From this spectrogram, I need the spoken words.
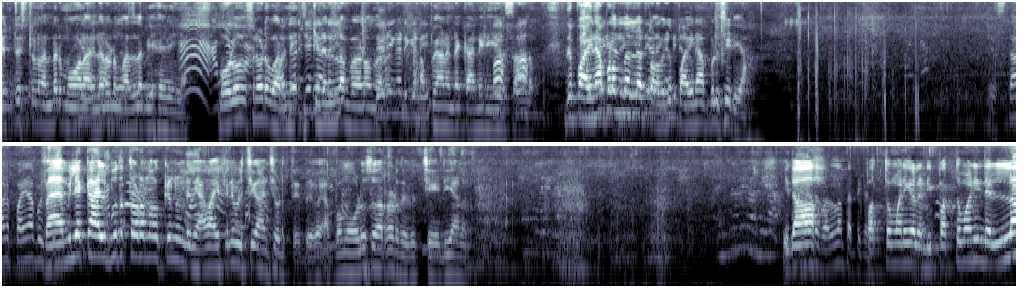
ഏറ്റവും ഇഷ്ടമുള്ള നല്ലൊരു മോളാണ് എല്ലാവരോടും നല്ല ബിഹേവിങ് മോളോസിനോട് പറഞ്ഞു എനിക്ക് ഇതെല്ലാം വേണമെന്ന് പറഞ്ഞു അപ്പോഴാണ് എന്റെ കണ്ണിൽ ഈ സാധനം. ഇത് പൈനാപ്പിൾ ഒന്നും അല്ല കേട്ടോ ഇത് പൈനാപ്പിൾ ചെടിയാ. ഫാമിലിയൊക്കെ അത്ഭുതത്തോടെ നോക്കുന്നുണ്ട്. ഞാൻ വൈഫിനെ വിളിച്ച് കാണിച്ചു കൊടുത്ത്. ഇത് അപ്പൊ മോളൂസ് പറഞ്ഞു കൊടുത്തത് ഇത് ചെടിയാണ്. ഇതാ പത്ത് മണികളുണ്ട്. ഈ പത്ത് മണിന്റെ എല്ലാ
